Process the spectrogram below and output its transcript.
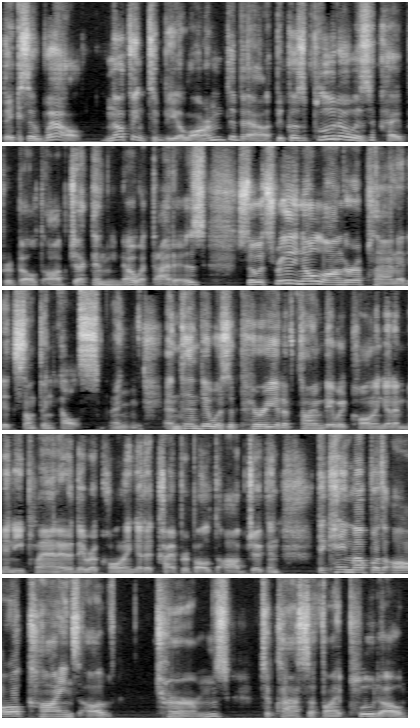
They said, well, nothing to be alarmed about because Pluto is a Kuiper Belt object, and we know what that is. So it's really no longer a planet, it's something else. And, and then there was a period of time they were calling it a mini planet, or they were calling it a Kuiper Belt object, and they came up with all kinds of terms to classify Pluto,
